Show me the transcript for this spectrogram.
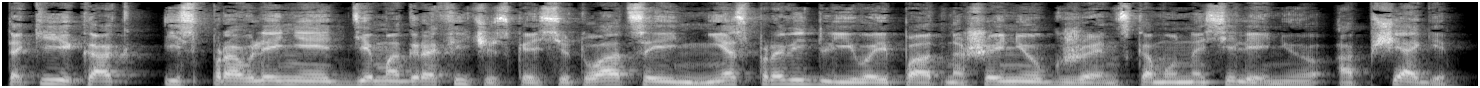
такие как исправление демографической ситуации, несправедливой по отношению к женскому населению общаги.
